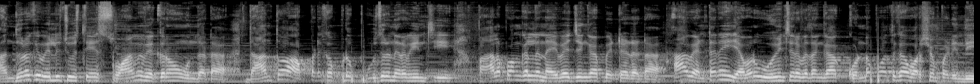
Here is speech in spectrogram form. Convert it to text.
అందులోకి వెళ్ళి చూస్తే స్వామి విగ్రహం ఉందట. దాంతో అప్పటికప్పుడు పూజలు నిర్వహించి పాల పొంగల్ని నైవేద్యంగా పెట్టాడట. ఆ వెంటనే ఎవరు ఊహించిన విధంగా కుండపోతగా వర్షం పడింది.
